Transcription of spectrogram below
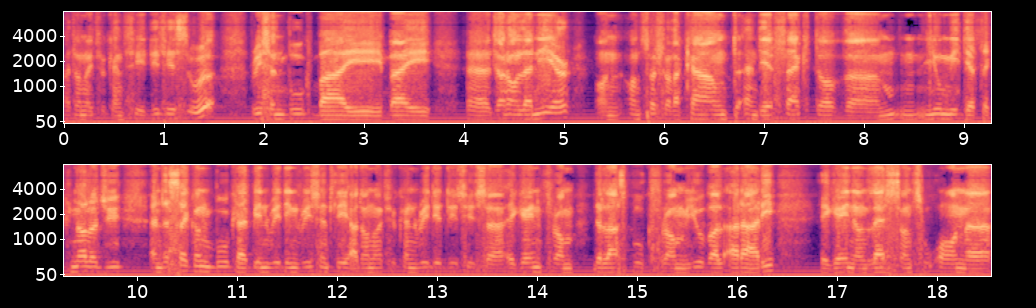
I don't know if you can see, this is a uh, recent book by, by Jaron Lanier on, on social account and the effect of um, new media technology. And the second book I've been reading recently, I don't know if you can read it, this is again from the last book from Yuval Harari, again on lessons on uh,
